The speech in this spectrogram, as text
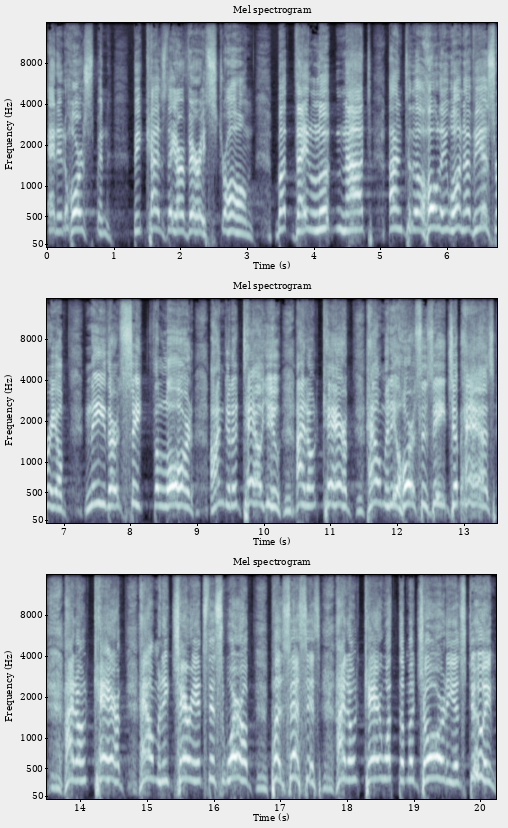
and in horsemen because they are very strong. But they look not unto the Holy One of Israel, neither seek the Lord. I'm going to tell you, I don't care how many horses Egypt has, I don't care how many chariots this world possesses, I don't care what the majority is doing,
